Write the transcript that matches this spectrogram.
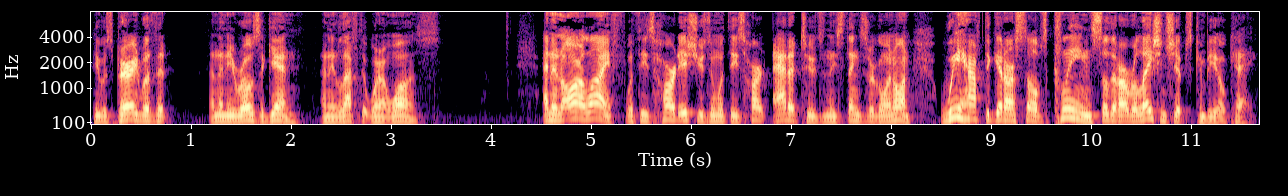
He was buried with it, and then he rose again, and he left it where it was. And in our life, with these hard issues and with these hard attitudes and these things that are going on, we have to get ourselves clean so that our relationships can be okay.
